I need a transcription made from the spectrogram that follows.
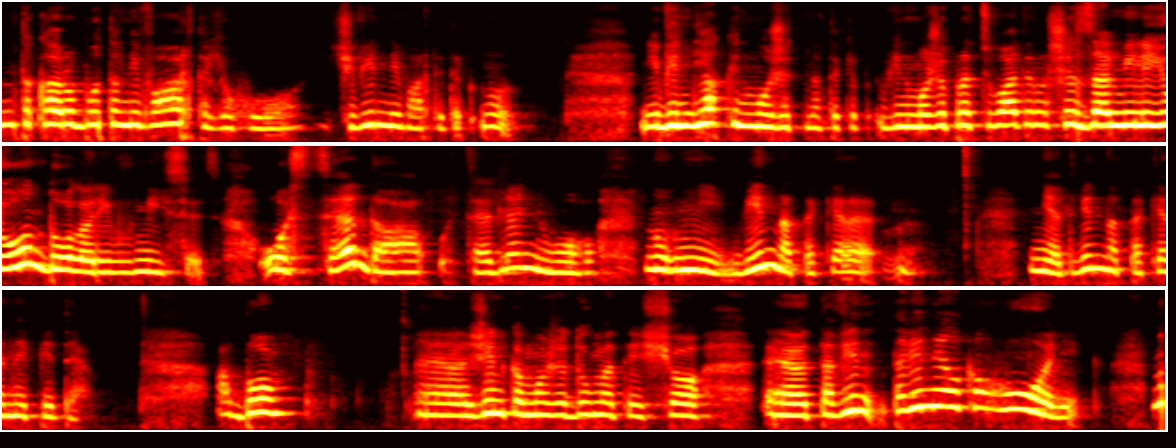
ну, така робота не варта його. Чи він не вартий так? Ну, він як він може на таке? Він може працювати лише за мільйон доларів в місяць. Ось це да, це для нього. Ну ні, він на таке ні, він на таке не піде. Або е, жінка може думати, що е, та, він, та він не алкоголік. Ну,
